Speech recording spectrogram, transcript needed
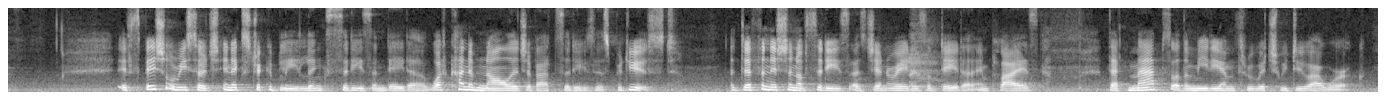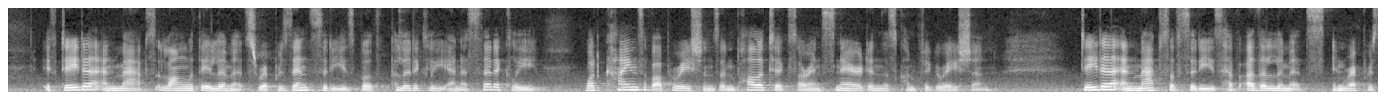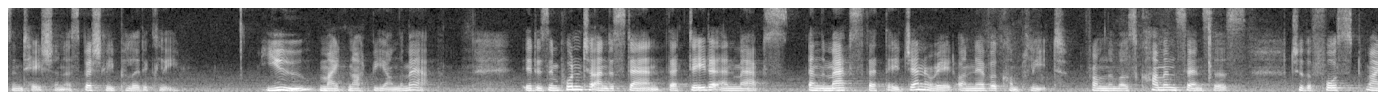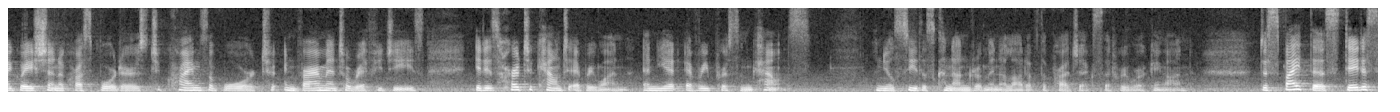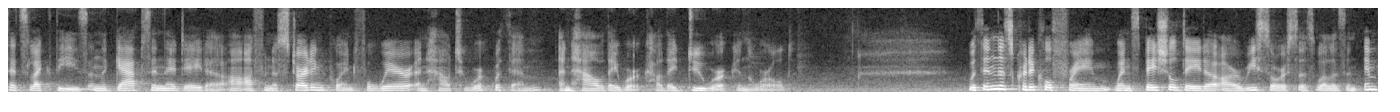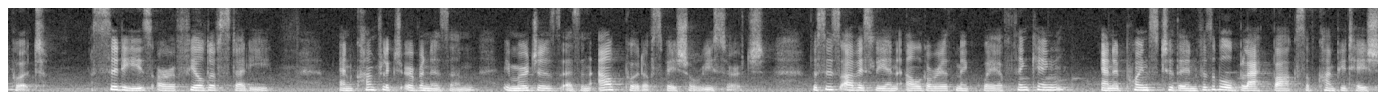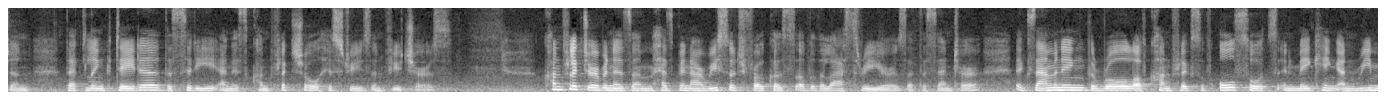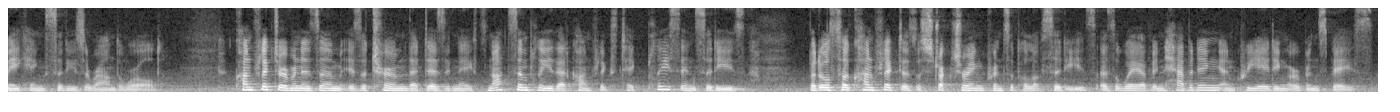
If spatial research inextricably links cities and data, what kind of knowledge about cities is produced? A definition of cities as generators of data implies that maps are the medium through which we do our work. If data and maps, along with their limits, represent cities both politically and aesthetically, what kinds of operations and politics are ensnared in this configuration? Data and maps of cities have other limits in representation, especially politically. You might not be on the map. It is important to understand that data and maps and the maps that they generate are never complete, from the most common census to the forced migration across borders, to crimes of war, to environmental refugees, it is hard to count everyone, and yet every person counts. And you'll see this conundrum in a lot of the projects that we're working on. Despite this, data sets like these and the gaps in their data are often a starting point for where and how to work with them and how they work, how they do work in the world. Within this critical frame, when spatial data are a resource as well as an input, cities are a field of study, and conflict urbanism emerges as an output of spatial research. This is obviously an algorithmic way of thinking, and it points to the invisible black box of computation that link data, the city, and its conflictual histories and futures. Conflict urbanism has been our research focus over the last three years at the center, examining the role of conflicts of all sorts in making and remaking cities around the world. Conflict urbanism is a term that designates not simply that conflicts take place in cities, but also conflict as a structuring principle of cities, as a way of inhabiting and creating urban space.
